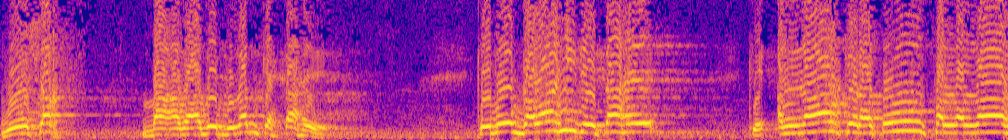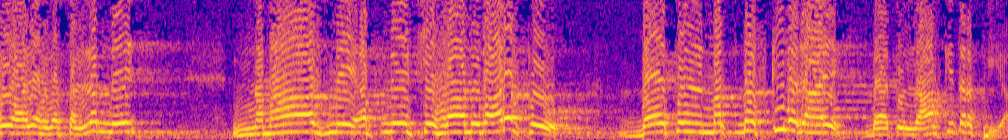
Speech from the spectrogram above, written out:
وہ شخص آواز بلند کہتا ہے کہ وہ گواہی دیتا ہے کہ اللہ کے رسول صلی اللہ علیہ وسلم نے نماز میں اپنے چہرہ مبارک کو بیت المقدس کی بجائے بیت اللہ کی طرف کیا۔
